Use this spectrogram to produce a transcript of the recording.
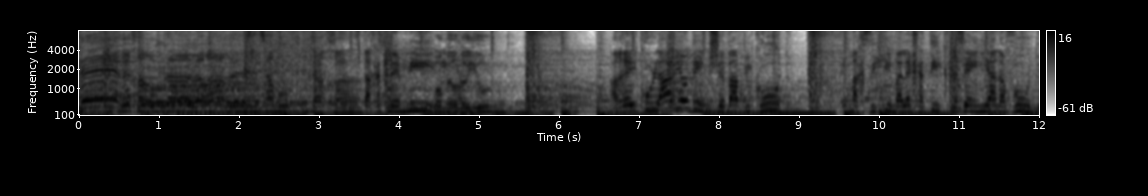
דרך ארוכה לארץ המובטחת. מובטחת למי? אומר לו יו, הרי כולם יודעים שבפיקוד מחזיקים עליך תיק וזה עניין אבוד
